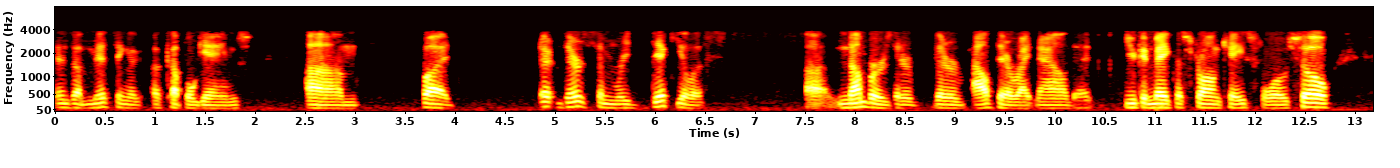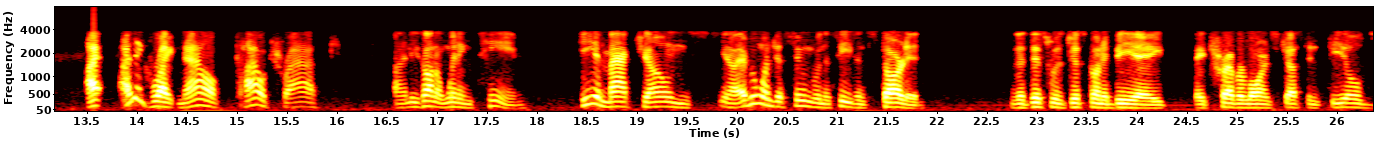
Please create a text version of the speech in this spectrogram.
ends up missing a, a couple games, um, but there, there's some ridiculous uh, numbers that are that are out there right now that you can make a strong case for. So I I think right now Kyle Trask, and he's on a winning team. He and Mac Jones, you know, everyone just assumed when the season started that this was just going to be a a Trevor Lawrence, Justin Fields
